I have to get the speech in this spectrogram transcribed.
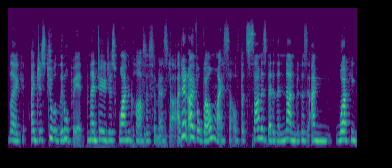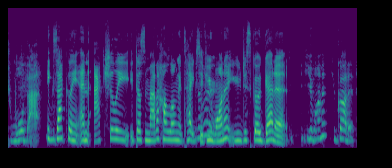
like I just do a little bit and I do just one class a semester. I don't overwhelm myself, but some is better than none because I'm working toward that. Exactly. And actually, it doesn't matter how long it takes. If you want it, you just go get it. You want it? You got it.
